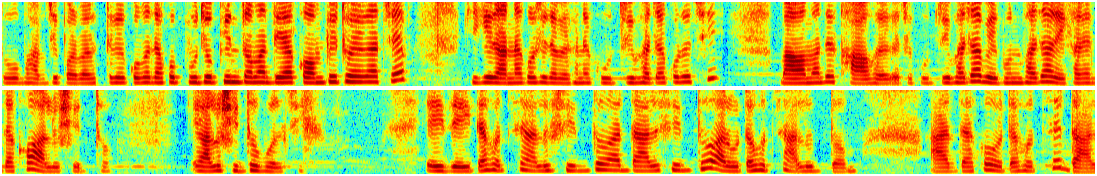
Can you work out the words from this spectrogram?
তো ভাবছি পরবার থেকে করব। দেখো, পুজো কিন্তু আমার দেওয়া কমপ্লিট হয়ে গেছে। কী কী রান্না করেছি দেখো, এখানে কুদ্রি ভাজা করেছি। বাবা আমাদের খাওয়া হয়ে গেছে। কুদ্রি ভাজা, বেগুন ভাজা আর এখানে দেখো আলু সিদ্ধ। এই আলু সিদ্ধ বলছি। এই যে এইটা হচ্ছে আলু সিদ্ধ আর ডাল সিদ্ধ আর ওটা হচ্ছে আলুর দম। আর দেখো, ওটা হচ্ছে ডাল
